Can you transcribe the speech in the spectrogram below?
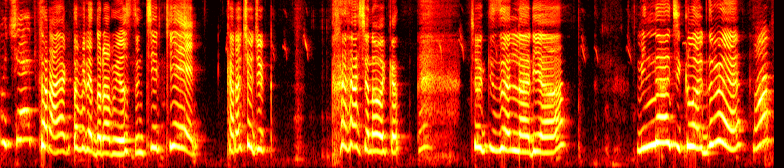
bu çet. Sen ayakta bile duramıyorsun. Çirkin. Kara çocuk. Şuna bakın. Çok güzeller ya. Minnacıklar değil mi? Bak.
